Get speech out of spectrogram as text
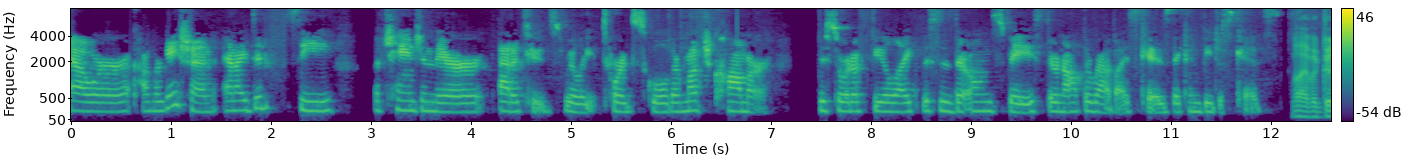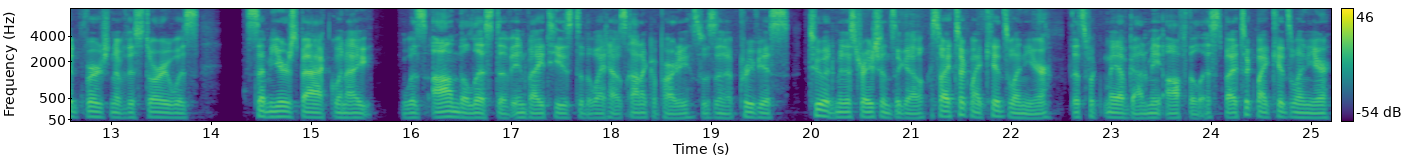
our congregation. And I did see a change in their attitudes really towards school. They're much calmer. They sort of feel like this is their own space. They're not the rabbi's kids. They can be just kids. Well, I have a good version of this story was some years back when I was on the list of invitees to the White House Hanukkah party. This was in a previous two administrations ago. So I took my kids one year. That's what may have gotten me off the list. But I took my kids one year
